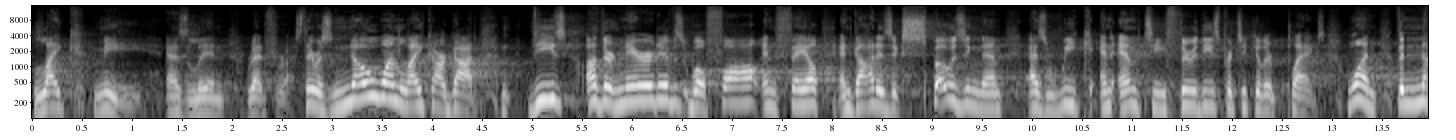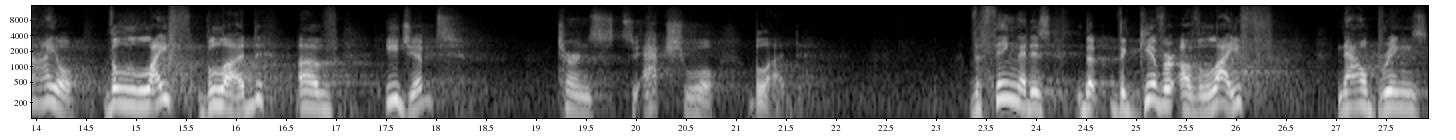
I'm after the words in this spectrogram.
like me, as Lynn read for us. There is no one like our God. These other narratives will fall and fail, and God is exposing them as weak and empty through these particular plagues. One, the Nile, the lifeblood of Egypt turns to actual blood. The thing that is the, the giver of life now brings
